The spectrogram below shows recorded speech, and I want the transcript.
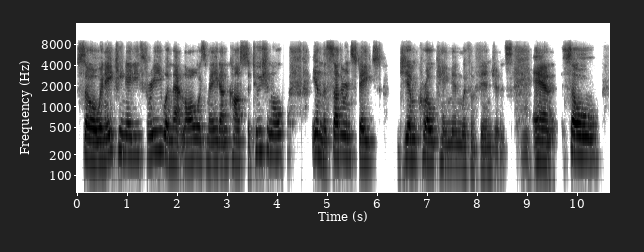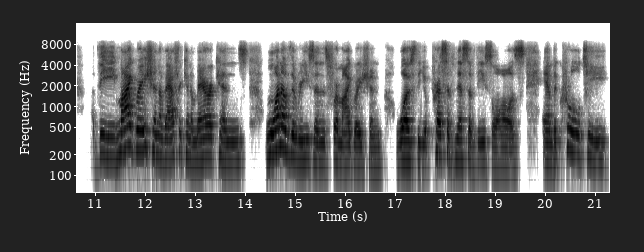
So in 1883, when that law was made unconstitutional in the southern states, Jim Crow came in with a vengeance. Mm-hmm. And so the migration of African Americans one of the reasons for migration was the oppressiveness of these laws and the cruelty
